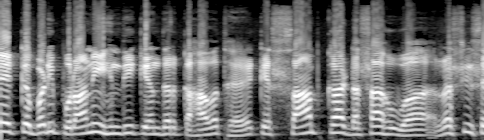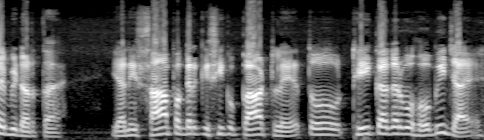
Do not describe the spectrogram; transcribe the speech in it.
एक बड़ी पुरानी हिंदी के अंदर कहावत है कि सांप का डसा हुआ रस्सी से भी डरता है। यानी सांप अगर किसी को काट ले तो ठीक अगर वो हो भी जाए।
